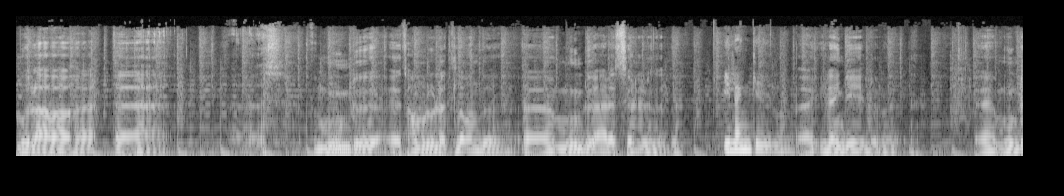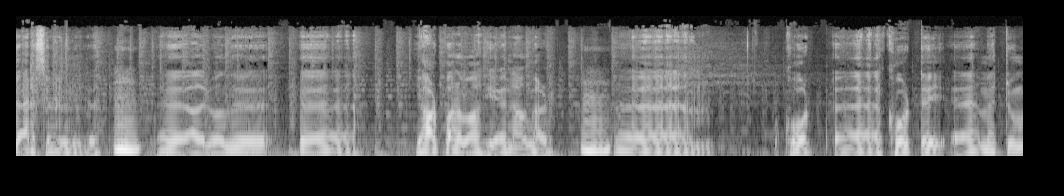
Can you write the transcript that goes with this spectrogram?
முதலாவதாக அஹ், மூன்று தமிழீழத்தில் வந்து மூன்று அரசியல் இருந்தது இலங்கையில் இலங்கையில் மூன்று அரசியல் இருந்தது அதில் வந்து யாழ்ப்பாணமாகிய நாங்கள் கோட்டை மற்றும்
